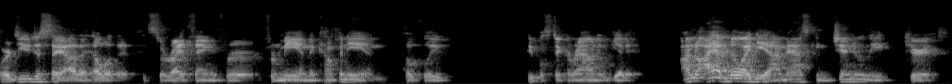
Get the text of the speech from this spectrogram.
Or do you just say oh the hell with it. It's the right thing for for me and the company and hopefully people stick around and get it. I'm not, i have no idea. I'm asking genuinely curious.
